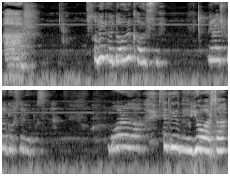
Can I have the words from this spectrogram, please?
Har. Sana geldi ağrı karşı. Biraz şöyle gösteri yapasın. Bu arada istediğiniz bir video varsa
